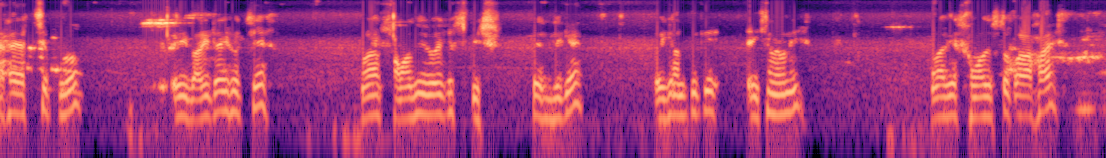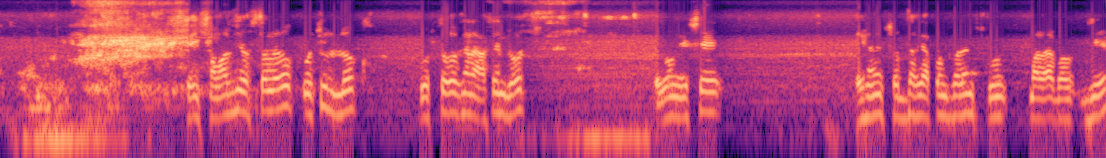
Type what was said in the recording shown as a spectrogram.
দেখা যাচ্ছে পুরো, এই বাড়িটাই হচ্ছে ওনার সমাধি রয়েছে শেষ দিকে। ওইখান থেকে এইখানে উনি ওনাকে সমাধিস্থ করা হয়। এই সমাধি স্থলেও প্রচুর লোক, প্রত্যহ এখানে আসেন রোজ এবং এসে এখানে শ্রদ্ধা জ্ঞাপন করেন ফুল মালা দিয়ে।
